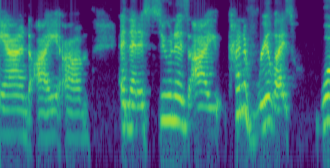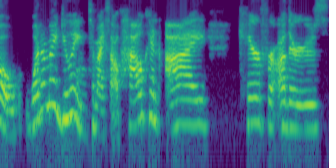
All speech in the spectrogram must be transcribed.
and I um and then as soon as I kind of realized, whoa, what am I doing to myself? How can I care for others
